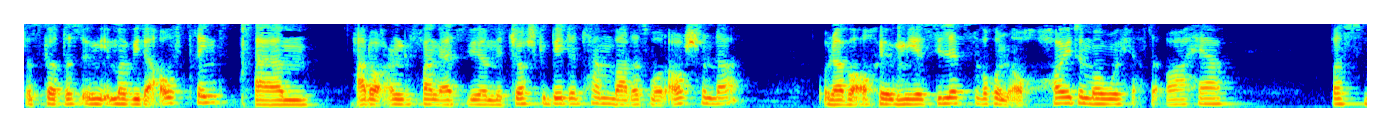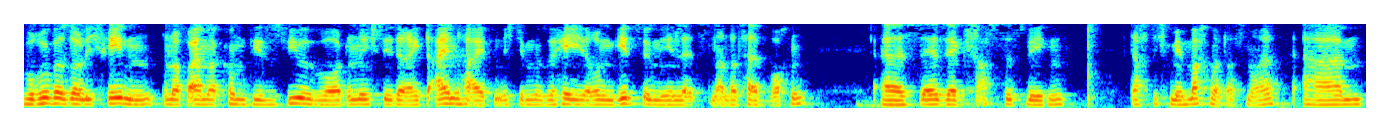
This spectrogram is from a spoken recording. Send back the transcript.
dass Gott das irgendwie immer wieder aufbringt. Ähm, hat auch angefangen, als wir mit Josh gebetet haben, war das Wort auch schon da. Oder aber auch irgendwie jetzt die letzte Woche und auch heute Morgen, wo ich dachte, oh Herr, was, worüber soll ich reden? Und auf einmal kommt dieses Bibelwort und ich sehe direkt Einheiten. Ich denke mir so, hey, darum geht's irgendwie in den letzten anderthalb Wochen. Äh, ist sehr, sehr krass, deswegen dachte ich mir, machen wir das mal. Ähm,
